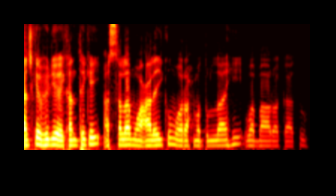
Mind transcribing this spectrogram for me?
আজকের ভিডিও এখান থেকেই। আসসালামু আলাইকুম ওয়া বারাকাতুহু।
